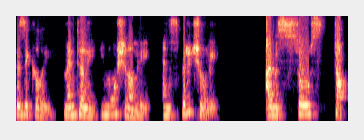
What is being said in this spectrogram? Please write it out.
physically, mentally, emotionally, and spiritually. I was so stuck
